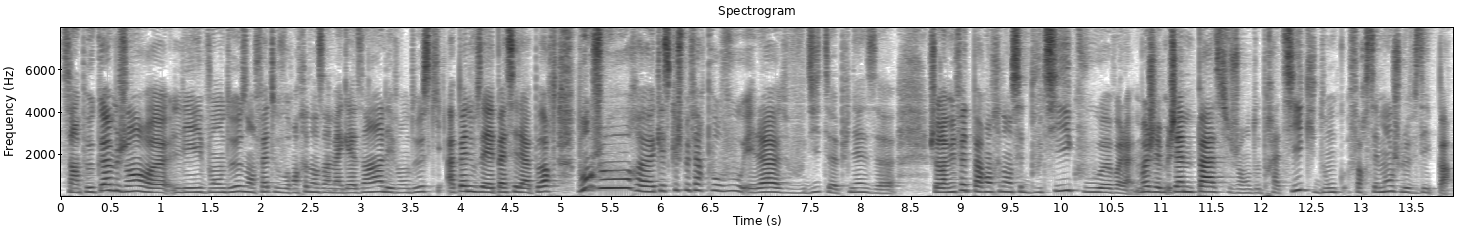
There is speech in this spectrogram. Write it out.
C'est un peu comme genre euh, les vendeuses en fait où vous rentrez dans un magasin, les vendeuses qui à peine vous avez passé la porte, bonjour, euh, qu'est-ce que je peux faire pour vous? Et là, vous vous dites, punaise, j'aurais mieux fait de pas rentrer dans cette boutique ou voilà. Moi, j'aime pas ce genre de pratique, donc forcément, je le faisais pas.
